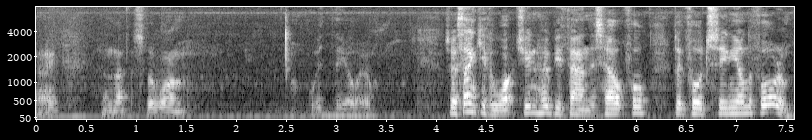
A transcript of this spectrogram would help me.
okay and that's the one with the oil. So thank you for watching. Hope you found this helpful. Look forward to seeing you on the forum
